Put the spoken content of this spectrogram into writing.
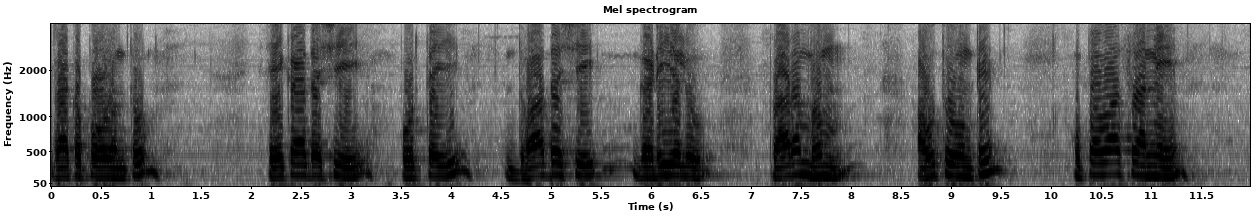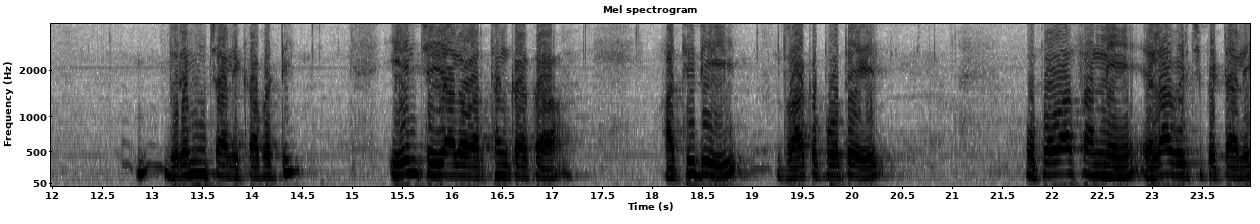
రాకపోవడంతో ఏకాదశి పూర్తయి ద్వాదశి గడియలు ప్రారంభం అవుతూ ఉంటే ఉపవాసాన్ని విరమించాలి కాబట్టి ఏం చేయాలో అర్థం కాక అతిథి రాకపోతే ఉపవాసాన్ని ఎలా విడిచిపెట్టాలి?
